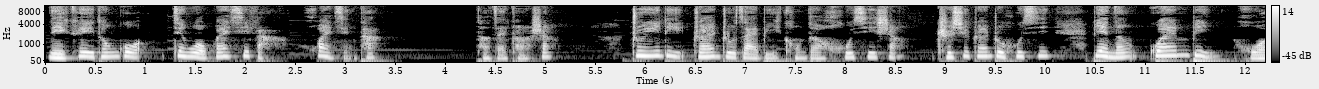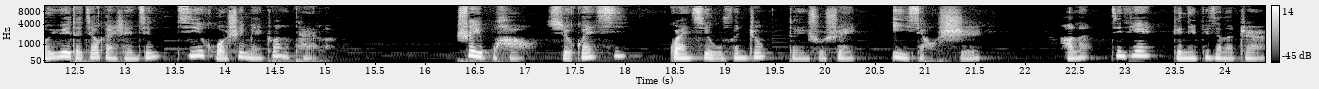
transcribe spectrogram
你可以通过静卧关系法唤醒它，躺在床上，注意力专注在鼻孔的呼吸上。持续专注呼吸，便能关闭活跃的交感神经，激活睡眠状态了。睡不好，学关息，关息五分钟等于熟睡一小时。好了，今天给您分享到这儿，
